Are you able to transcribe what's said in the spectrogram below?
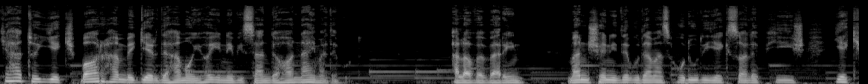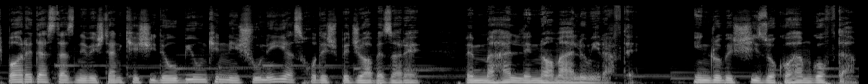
که حتی یک بار هم به گرد همایی های نویسنده ها نیمده بود. علاوه بر این من شنیده بودم از حدود یک سال پیش یک بار دست از نوشتن کشیده و بیون که نشونه ای از خودش به جا بذاره به محل نامعلومی رفته. این رو به شیزوکو هم گفتم.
